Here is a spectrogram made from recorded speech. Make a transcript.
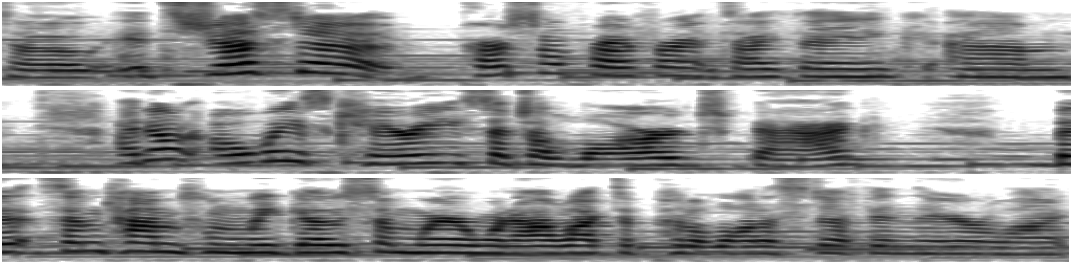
So it's just a personal preference, I think. Um, I don't always carry such a large bag, but sometimes when we go somewhere when I like to put a lot of stuff in there, like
